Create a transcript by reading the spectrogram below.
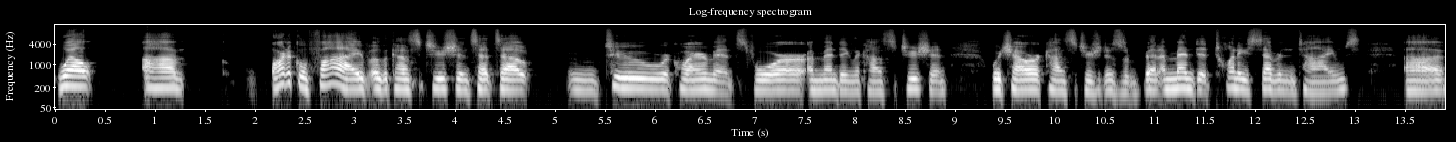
Well. Um, Article 5 of the Constitution sets out mm, two requirements for amending the Constitution, which our Constitution has been amended 27 times. Uh,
